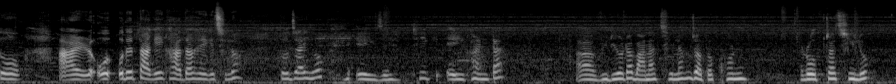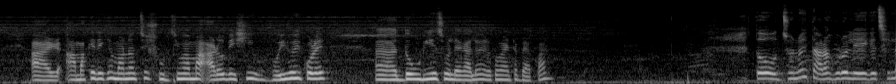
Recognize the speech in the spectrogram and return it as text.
তো আর ওদের তো আগেই খাওয়া দাওয়া হয়ে গেছিল। তো যাই হোক, এই যে ঠিক এইখানটা। ভিডিওটা বানাচ্ছিলাম যতক্ষণ রোদটা ছিল। আর আমাকে দেখে মনে হচ্ছে সূর্যি মামা আরও বেশি হই হই করে দৌড়িয়ে চলে গেল, এরকম একটা ব্যাপার। তো ওর জন্যই তাড়াহুড়ো লেগে গেছিল।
